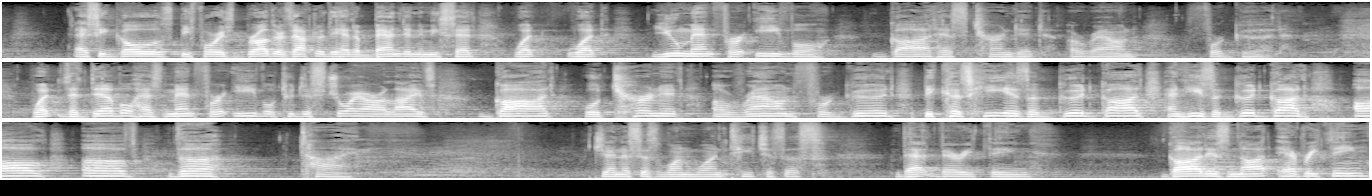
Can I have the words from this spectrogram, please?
as he goes before his brothers after they had abandoned him, he said, What, what you meant for evil, God has turned it around for good. What the devil has meant for evil to destroy our lives, God will turn it around for good because He is a good God and He's a good God all of the time. Genesis 1 1 teaches us that very thing. God is not everything,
